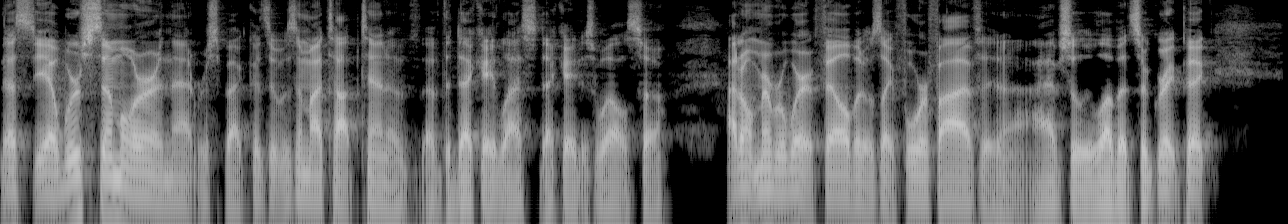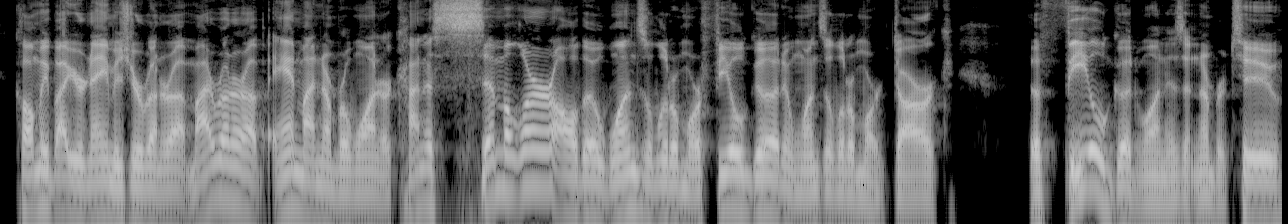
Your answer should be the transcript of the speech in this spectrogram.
That's yeah, we're similar in that respect because it was in my top 10 of, of the decade, last decade as well. So I don't remember where it fell, but it was like four or five. I absolutely love it. So great pick. Call Me By Your Name is your runner up. My runner up and my number one are kind of similar, although one's a little more feel good and one's a little more dark. The feel good one is at number two.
